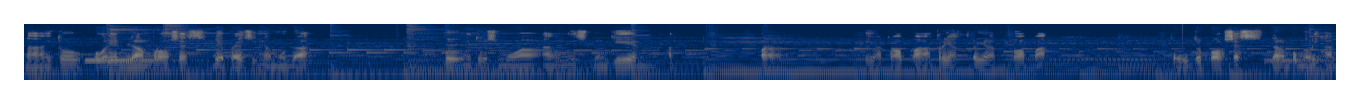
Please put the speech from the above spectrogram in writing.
nah itu pokoknya di dalam proses depresi nggak mudah. Itu semua nangis mungkin apa atau apa teriak-teriak atau apa. Itu, itu proses dalam pemulihan.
